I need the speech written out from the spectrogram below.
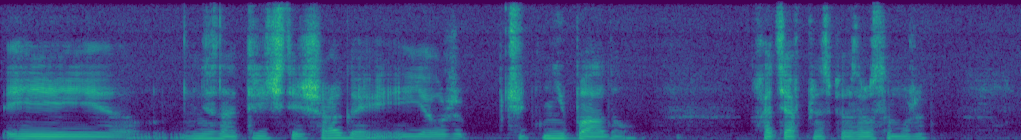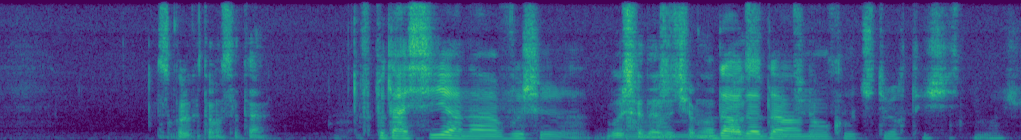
и, э, не знаю, 3-4 шага, и я уже чуть не падал. Хотя, в принципе, взрослый мужик. Сколько там высота? В Патаси она выше... Выше там, даже, чем Да, Ла-Пас, да, да, она около 4000, если не больше.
